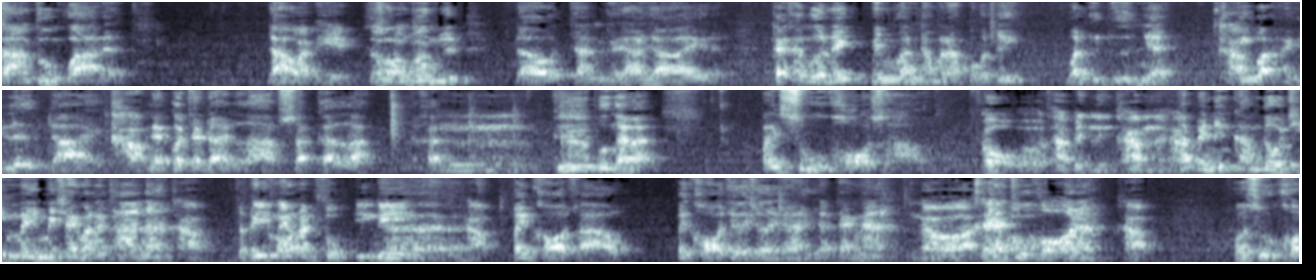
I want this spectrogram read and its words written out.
สามทุ่มกว่าเนี่ยดาวอุบัติเหตุสองทุ่มหยุดดาวจันทร์ขยายย้าย แต่ถ้าเกิดในเป็นวันธรรมดาปกติวันอื่นๆเนี่ย ครับถือว่าให้เลิกได้ ครับ และก็จะได้ลาบสักการะนะครับ อืมคือพูดง่ายว่า ไปสู่ขอสาว โอ้โหถ้าเป็นหนึ่งค่ำนะครัถ้าบเป็นหนึ่งคำโดยที่ไม่ไม่ใช่วันอังคารนะ ครับจะไปยิ่งเป็นขอวันศุกร์ยิ่งดีเออครับไปขอสาว ไปขอเฉยๆนะอย่าแต่งนะงอแค่แค่สู่ขอนะ ครับ พอสู่ขอ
